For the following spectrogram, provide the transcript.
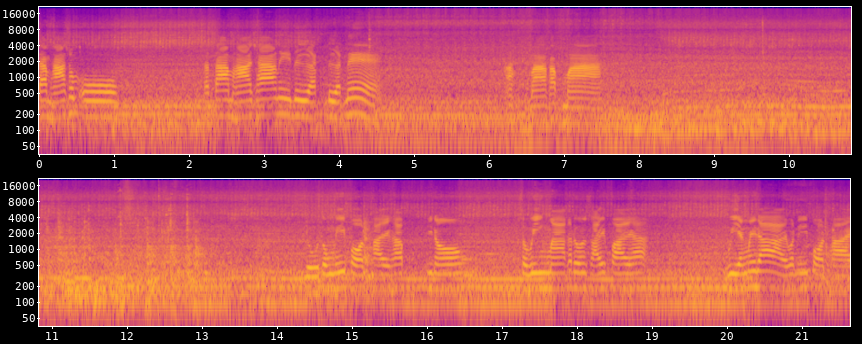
ตามหาส้มโอถ้าตามหาช้างนี่เดือดเดือดแน่อะมาครับมาอยู่ตรงนี้ปลอดภัยครับ พี่น้อง สวิงมาก็โดนสายไฟฮะ เวียงไม่ได้วันนี้ปลอดภัย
